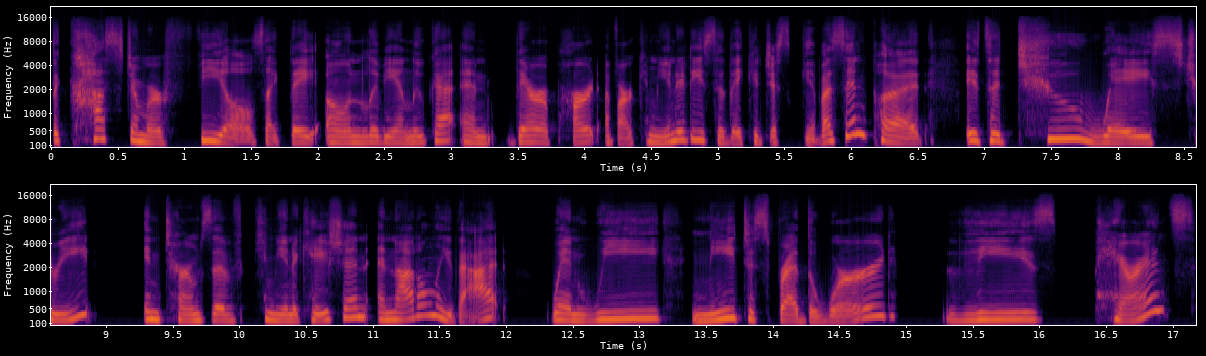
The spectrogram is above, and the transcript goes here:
The customer feels like they own Livie and Luca and they're a part of our community, so they could just give us input. It's a two way street in terms of communication. And not only that, when we need to spread the word, these parents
